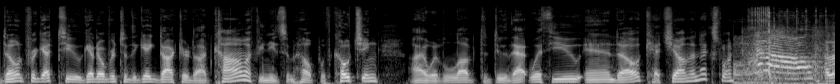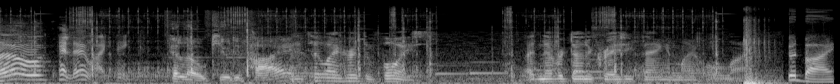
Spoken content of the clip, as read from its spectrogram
Don't forget to get over to thegigdoctor.com if you need some help with coaching. I would love to do that with you, and I'll catch you on the next one. Hello. Hello. Hello, I think. Hello, cutie pie. Until I heard the voice, I'd never done a crazy thing in my whole life. Goodbye.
